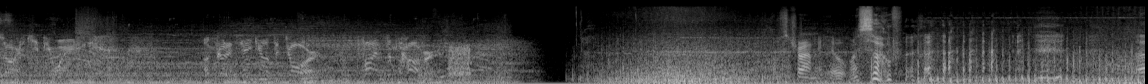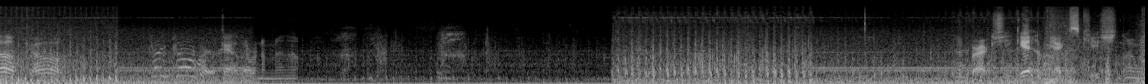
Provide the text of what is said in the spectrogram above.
Sorry to keep you waiting. I'm gonna take out the door. Find some cover. I was trying to help myself. oh god. I'll get there in a minute. Never actually getting the executioner when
